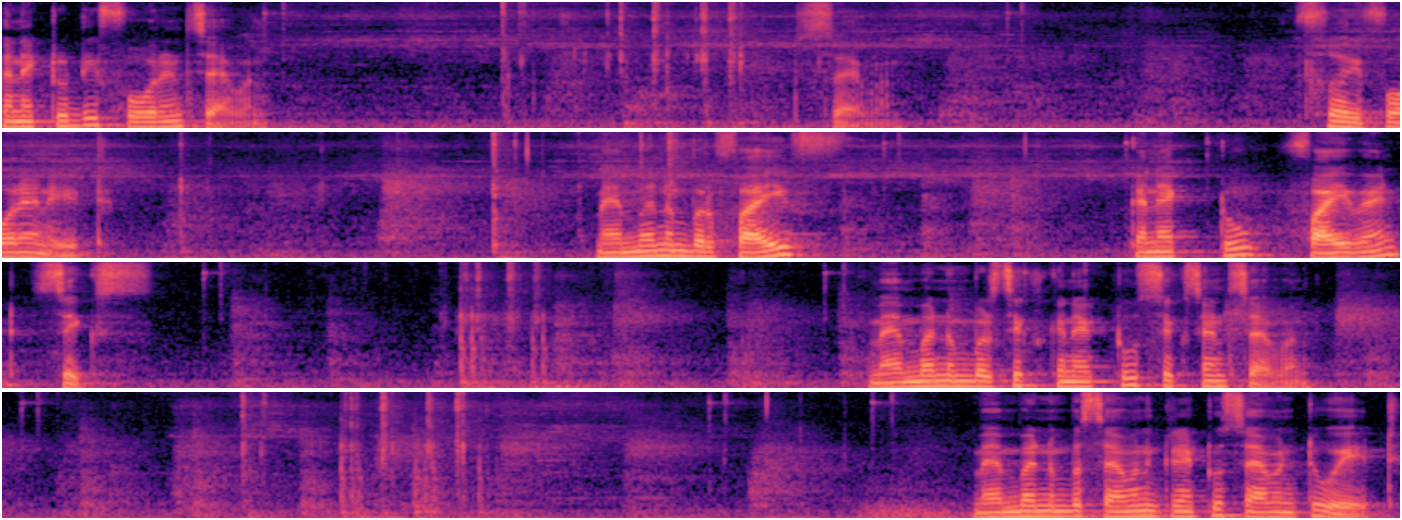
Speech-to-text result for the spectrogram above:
connect to the 4 and 7 7 sorry 4 and 8 member number 5 connect to 5 and 6 member number 6 connect to 6 and 7 member number 7 connect to 7 to 8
